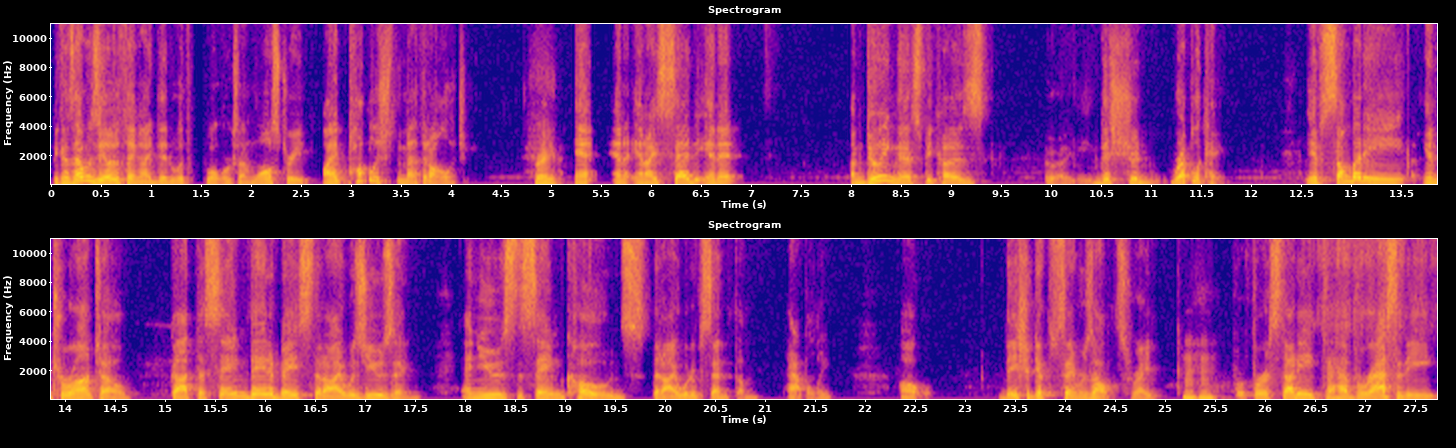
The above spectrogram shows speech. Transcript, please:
because that was the other thing I did with what works on Wall Street. I published the methodology. Right. And, and, and I said in it, I'm doing this because uh, this should replicate. If somebody in Toronto got the same database that I was using and used the same codes that I would have sent them happily, uh, they should get the same results, right? Mm-hmm. For, for, a study to have veracity,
